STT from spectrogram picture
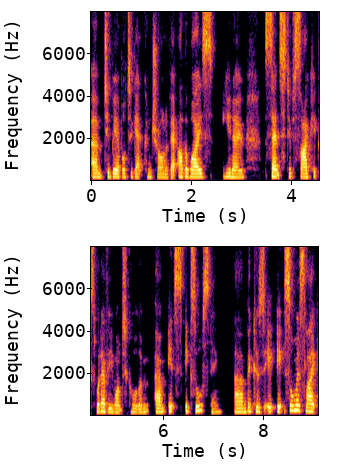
um, to be able to get control of it. Otherwise, you know, sensitive psychics, whatever you want to call them, um, it's exhausting um, because it, it's almost like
